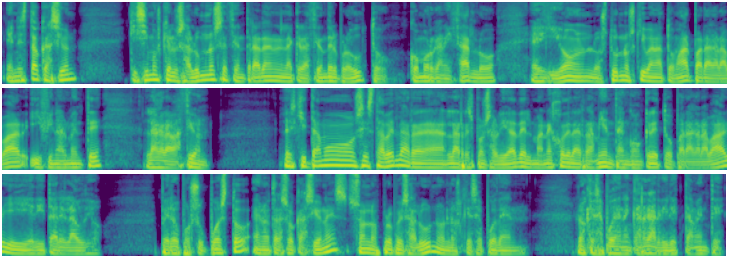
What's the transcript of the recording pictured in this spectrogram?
En esta ocasión, quisimos que los alumnos se centraran en la creación del producto, cómo organizarlo, el guion, los turnos que iban a tomar para grabar y finalmente la grabación, les quitamos esta vez la, responsabilidad del manejo de la herramienta en concreto para grabar y editar el audio. Pero por supuesto, en otras ocasiones son los propios alumnos los que se pueden, los que se pueden encargar directamente.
